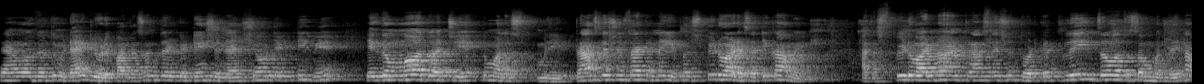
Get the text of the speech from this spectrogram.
त्यामुळे जर तुम्ही डायरेक्ट व्हिडिओ पाहत असाल तरी काही टेन्शन नाही. आणि शेवट एक टीप आहे एकदम महत्त्वाची आहे तुम्हाला म्हणजे ट्रान्सलेशनसाठी नाही आहे पण स्पीड वाढायसाठी काम आहे. आता स्पीड वाढणं आणि ट्रान्सलेशन थोडक्यात लई जवळचा संबंध आहे ना.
